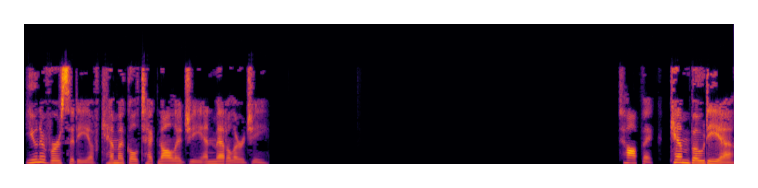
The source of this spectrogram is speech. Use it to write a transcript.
University of Chemical Technology and Metallurgy. Cambodia.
